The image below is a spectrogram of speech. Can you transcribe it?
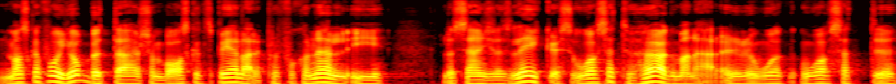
man ska få jobbet där som basketspelare, professionell i Los Angeles Lakers, oavsett hur hög man är, eller oavsett eh,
